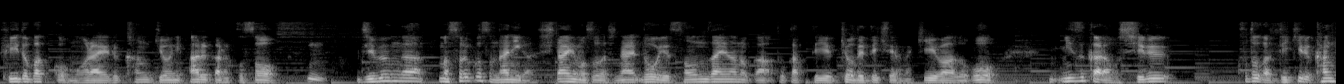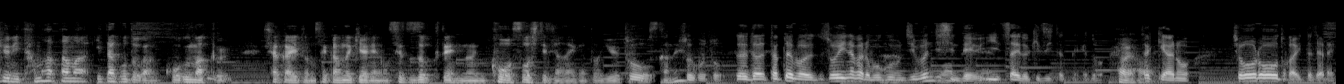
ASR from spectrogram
フィードバックをもらえる環境にあるからこそ、うん。自分が、まあ、それこそ何がしたいもそうだし、などういう存在なのかとかっていう今日出てきたようなキーワードを、自らを知ることができる環境にたまたまいたことが、こう、うまく、社会とのセカンドキャリアの接続点のに功を奏してんじゃないかというところですかね。そういうこと。だだ例えば、そう言いながら僕も自分自身で再度気づいたんだけど、はいはい。さっきあの、長老とか言ったじゃない？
